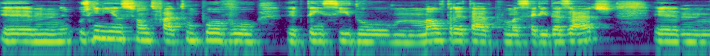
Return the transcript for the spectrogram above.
Um, os guineenses são, de facto, um povo eh, que tem sido maltratado por uma série de azares. Um,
